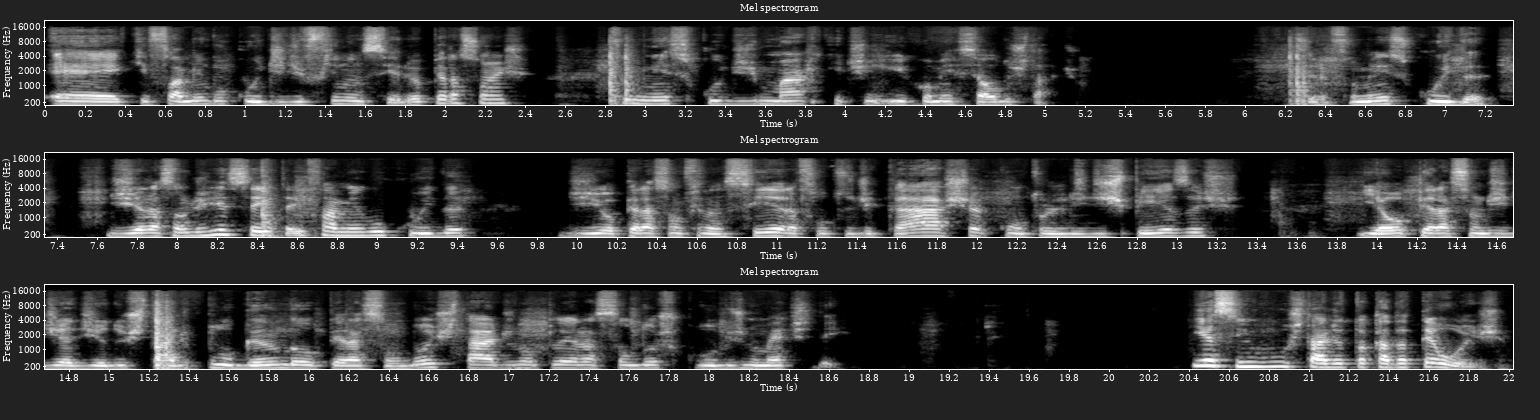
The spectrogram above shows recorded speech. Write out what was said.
é que Flamengo cuide de financeiro e operações, Fluminense cuide de marketing e comercial do estádio. Ou seja, Fluminense cuida de geração de receita e Flamengo cuida de operação financeira, fluxo de caixa, controle de despesas e a operação de dia a dia do estádio, plugando a operação do estádio na operação dos clubes no match day. E assim o estádio é tocado até hoje.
